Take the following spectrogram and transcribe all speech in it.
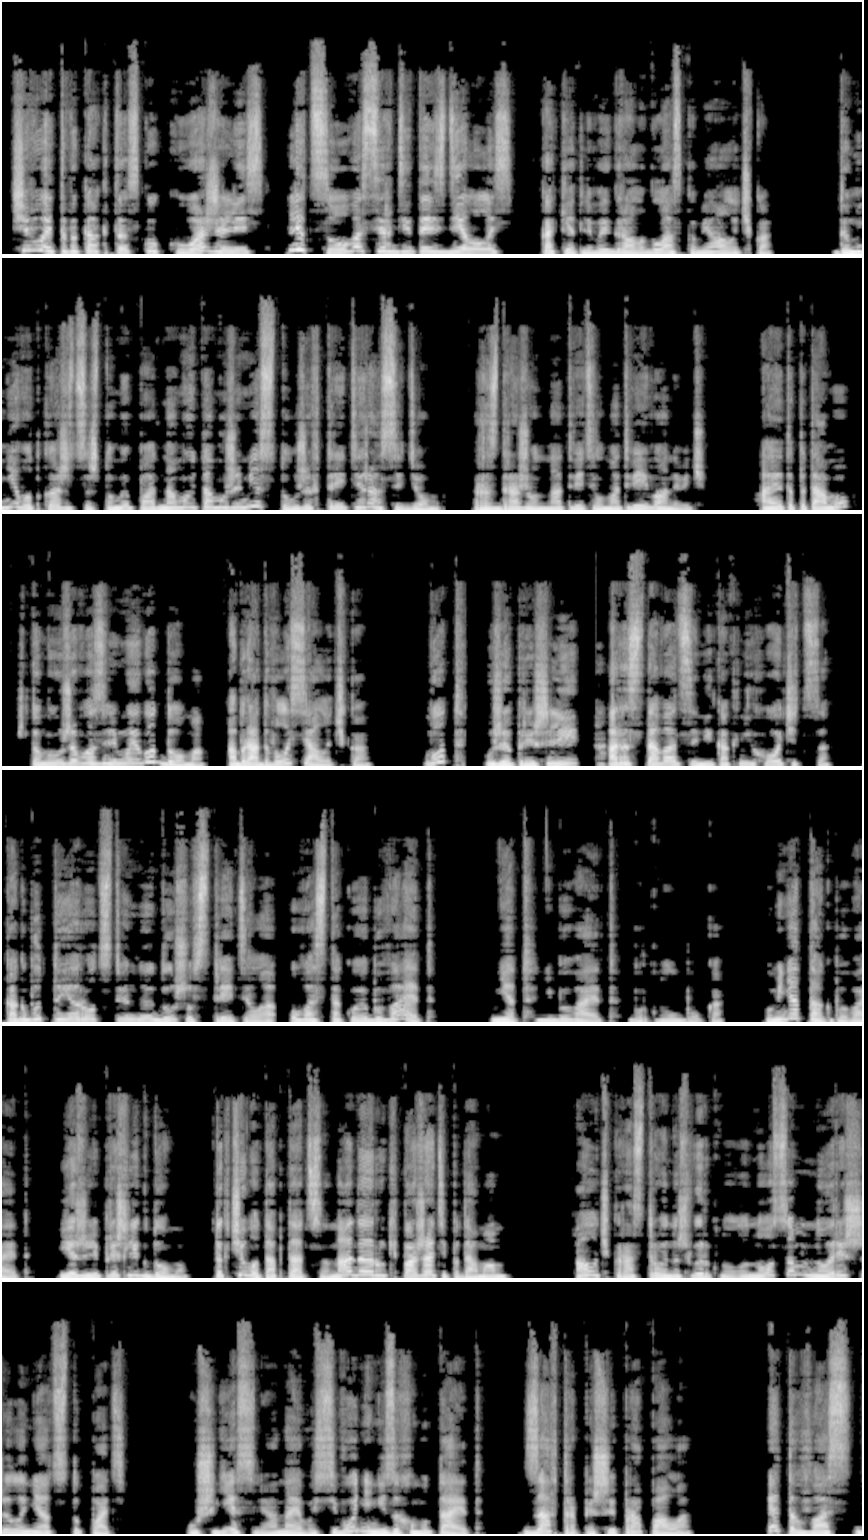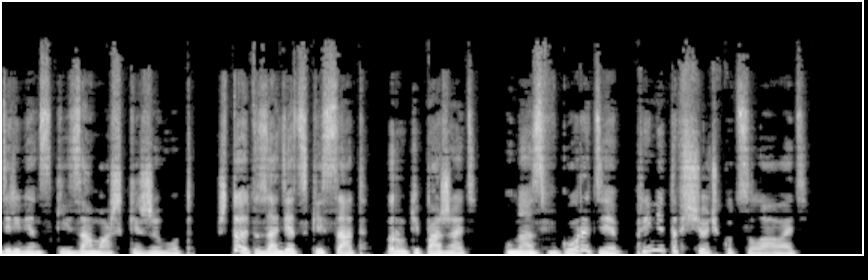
Чего это вы как-то скукожились? Лицо у вас сердитое сделалось. Кокетливо играла глазками алочка Да мне вот кажется, что мы по одному и тому же месту уже в третий раз идем, раздраженно ответил Матвей Иванович. А это потому, что мы уже возле моего дома, обрадовалась алочка Вот, уже пришли, а расставаться никак не хочется. Как будто я родственную душу встретила. У вас такое бывает? Нет, не бывает, буркнул Бука. У меня так бывает. Ежели пришли к дому, так чего топтаться? Надо руки пожать и по домам. Алочка расстроенно швыркнула носом, но решила не отступать. Уж если она его сегодня не захомутает, завтра пиши пропала. Это в вас деревенские замашки живут. Что это за детский сад? руки пожать. У нас в городе принято в щечку целовать.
